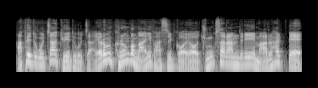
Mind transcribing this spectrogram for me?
앞에 두 글자 뒤에 두 글자 여러분 그런 걸 많이 봤을 거예요 중국 사람들이 말을 할 때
